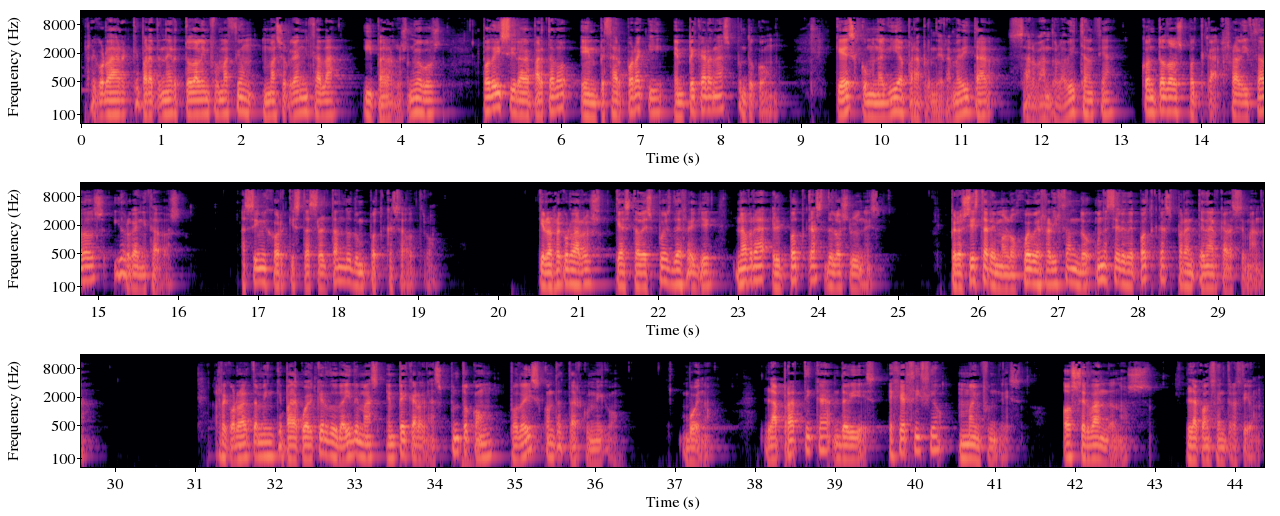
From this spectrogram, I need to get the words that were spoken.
Recordar que para tener toda la información más organizada y para los nuevos, podéis ir al apartado Empezar por aquí en pecarnas.com, que es como una guía para aprender a meditar, salvando la distancia, con todos los podcasts realizados y organizados así mejor que está saltando de un podcast a otro. Quiero recordaros que hasta después de Reyes no habrá el podcast de los lunes, pero sí estaremos los jueves realizando una serie de podcasts para entrenar cada semana. Recordad también que para cualquier duda y demás en pcardenas.com podéis contactar conmigo. Bueno, la práctica de hoy es ejercicio mindfulness, observándonos, la concentración.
